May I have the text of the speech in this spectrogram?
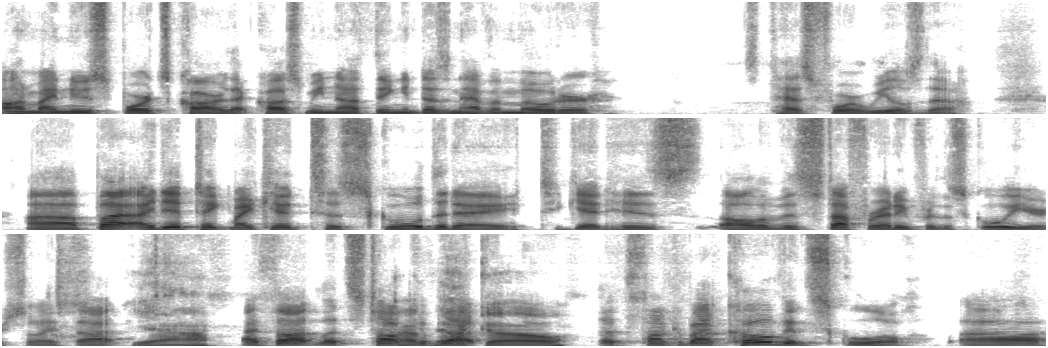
on my new sports car that cost me nothing and doesn't have a motor. It has four wheels though. Uh, but I did take my kid to school today to get his all of his stuff ready for the school year. So I thought yeah. I thought let's talk How'd about let's talk about COVID school. Uh,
